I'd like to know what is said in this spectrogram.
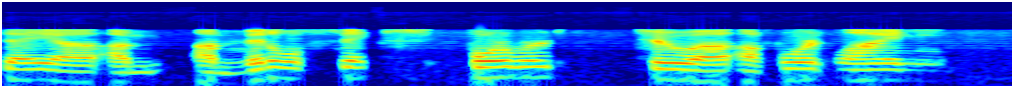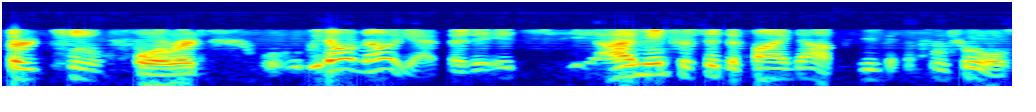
say a, a, a middle six forward to a, a fourth line 13th forward. We don't know yet, but it's I'm interested to find out. He's got some tools.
